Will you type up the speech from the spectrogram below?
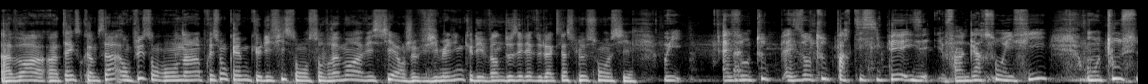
Avoir un texte comme ça, en plus on, on a l'impression quand même que les filles sont sont vraiment investies. Alors j'imagine que les 22 élèves de la classe le sont aussi. Oui. Elles ont toutes, elles ont toutes participé. ils- Enfin, garçons et filles ont tous,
